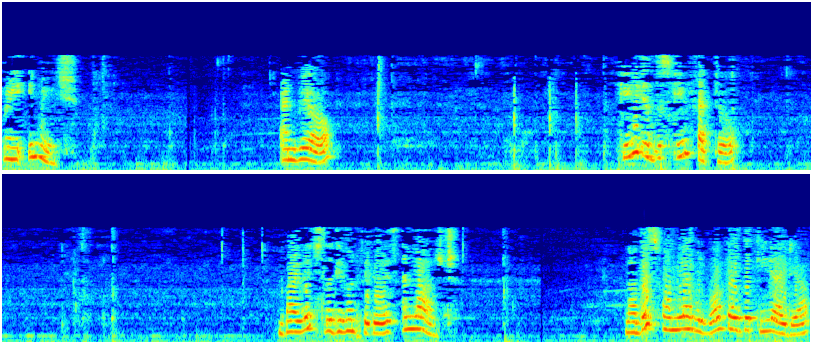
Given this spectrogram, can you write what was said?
pre-image and where k is the scale factor by which the given figure is enlarged. Now this formula will work as the key idea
